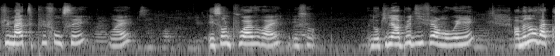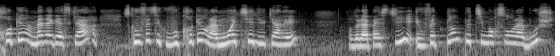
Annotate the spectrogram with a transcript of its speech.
Plus mat, plus foncé, ouais. Ils sont le poivre, ouais. Ils sont... Donc il est un peu différent, vous voyez? Alors maintenant, on va croquer dans le Madagascar. Ce que vous faites, c'est que vous croquez dans la moitié du carré de la pastille et vous faites plein de petits morceaux dans la bouche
